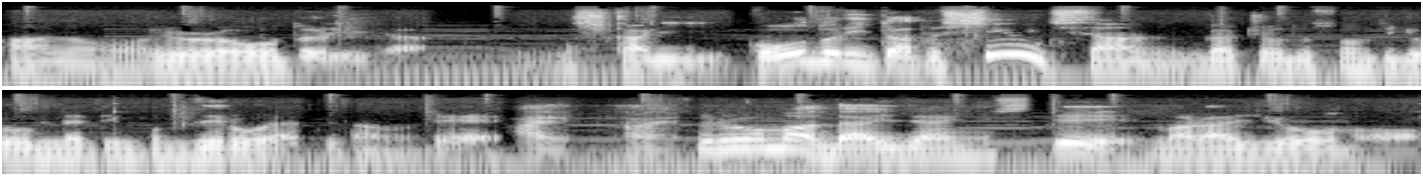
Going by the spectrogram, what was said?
あの、いろいろオードリーが、しかり、こうオードリーとあと新内さんがちょうどその時オールナイトニッポンゼロをやってたので、はい。はい。それをまあ題材にして、まあラジオの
